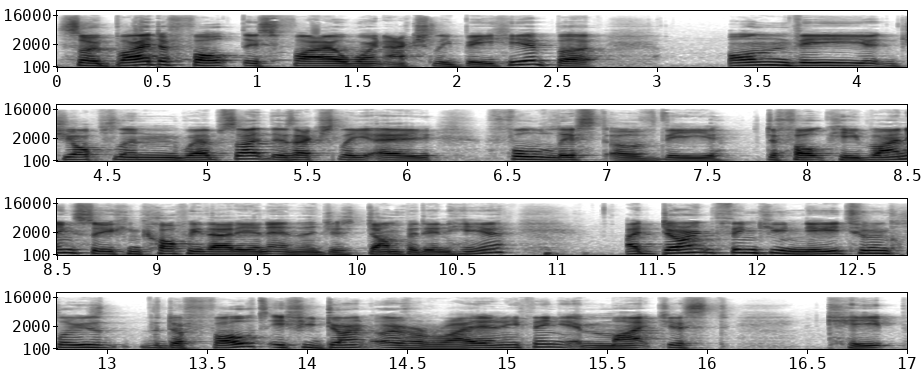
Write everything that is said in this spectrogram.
So by default, this file won't actually be here, but on the Joplin website, there's actually a full list of the default key bindings, so you can copy that in and then just dump it in here. I don't think you need to include the default. If you don't override anything, it might just keep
